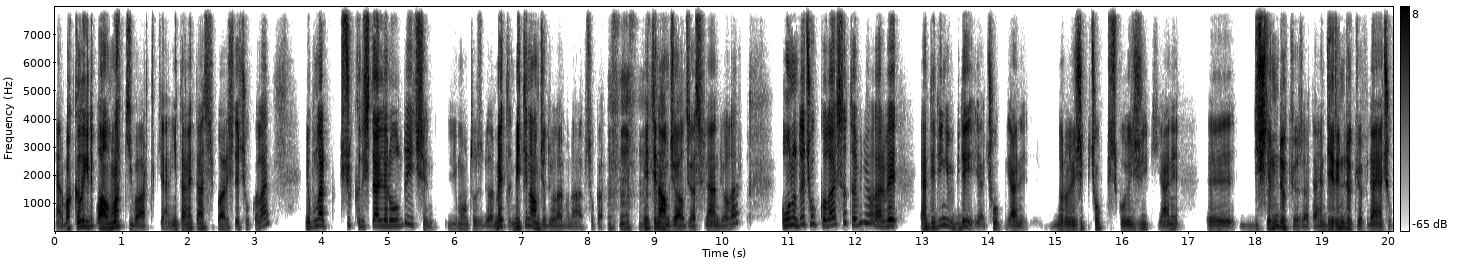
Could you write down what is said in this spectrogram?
Yani bakkala gidip almak gibi artık yani. İnternetten siparişi de çok kolay. Ve bunlar küçük kristaller olduğu için limon tozu diyorlar. Met- Metin amca diyorlar buna abi sokakta. Metin amca alacağız falan diyorlar. Onu da çok kolay satabiliyorlar ve yani dediğin gibi bir de ya çok yani nörolojik çok psikolojik yani e, dişlerini döküyor zaten. Yani derini döküyor falan. Yani çok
